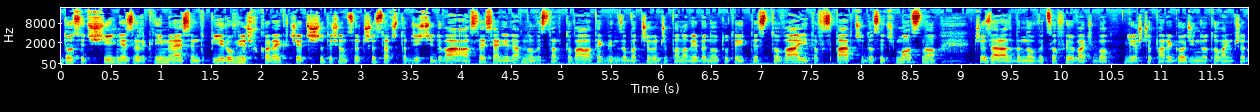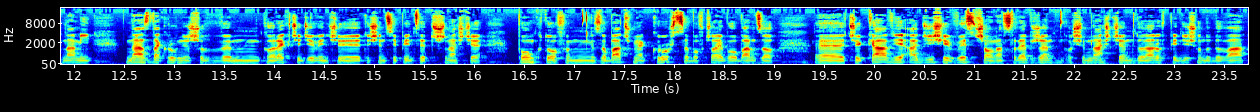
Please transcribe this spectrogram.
dosyć silnie, zerknijmy na S&P, również w korekcie 3342, a sesja niedawno wystartowała, tak więc zobaczymy, czy panowie będą tutaj testowali to wsparcie dosyć mocno, czy zaraz będą wycofywać, bo jeszcze parę godzin notowań przed nami. Nasdaq również w mm, korekcie 9513 punktów. Mm, Zobaczmy jak kruszce, bo wczoraj było bardzo e, a dzisiaj wystrzał na srebrze 18 dolarów 52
